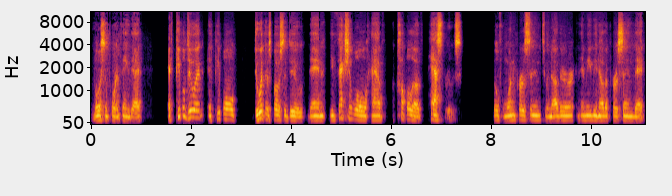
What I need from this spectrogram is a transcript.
The most important thing that if people do it if people do what they're supposed to do then the infection will have a couple of pass-throughs. Go from one person to another and then maybe another person that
